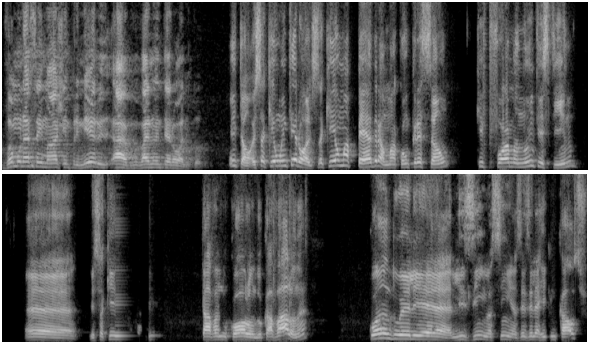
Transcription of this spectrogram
Vamos nessa imagem primeiro. Ah, vai no enterólito. Então, isso aqui é um enterólito. Isso aqui é uma pedra, uma concreção que forma no intestino. É, isso aqui estava no colo do cavalo, né? Quando ele é lisinho assim, às vezes ele é rico em cálcio.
